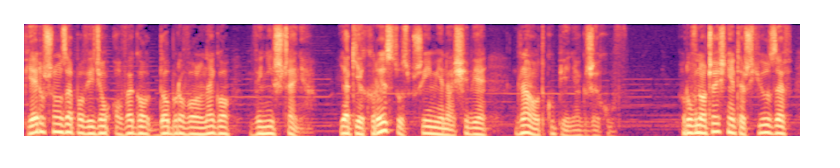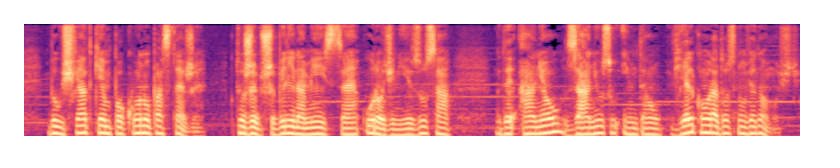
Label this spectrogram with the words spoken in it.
pierwszą zapowiedzią owego dobrowolnego wyniszczenia, jakie Chrystus przyjmie na siebie dla odkupienia grzechów. Równocześnie też Józef był świadkiem pokłonu pasterzy, którzy przybyli na miejsce urodzin Jezusa, gdy anioł zaniósł im tę wielką radosną wiadomość.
